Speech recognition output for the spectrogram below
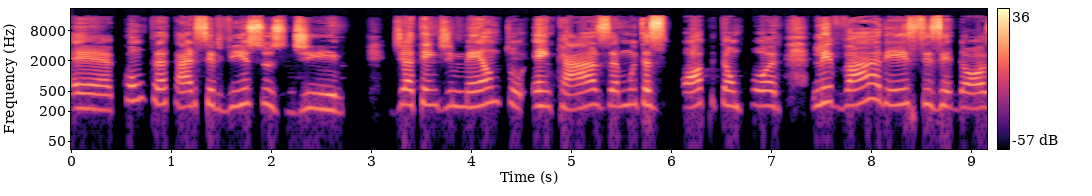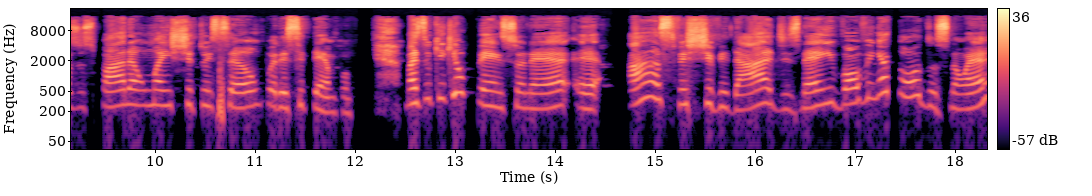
é, contratar serviços de de atendimento em casa, muitas optam por levar esses idosos para uma instituição por esse tempo. Mas o que, que eu penso, né? É, as festividades, né, envolvem a todos, não é?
